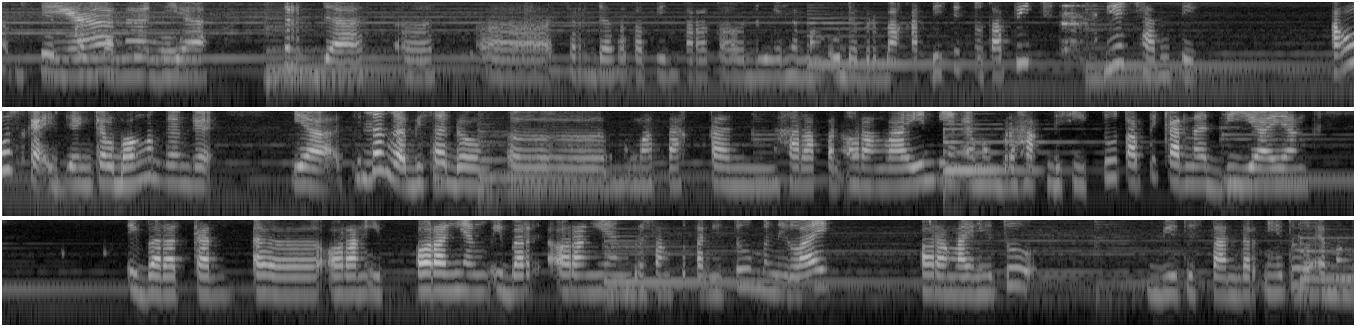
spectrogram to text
maksudnya iya bukan karena tuh. dia cerdas s- eh, cerdas atau pintar atau dia memang udah berbakat di situ tapi dia cantik. Aku kayak jengkel banget kan kayak ya kita nggak bisa dong eh, mematahkan harapan orang lain yang emang berhak di situ tapi karena dia yang ibaratkan eh, orang orang yang ibarat orang yang bersangkutan itu menilai orang lain itu beauty standarnya itu emang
